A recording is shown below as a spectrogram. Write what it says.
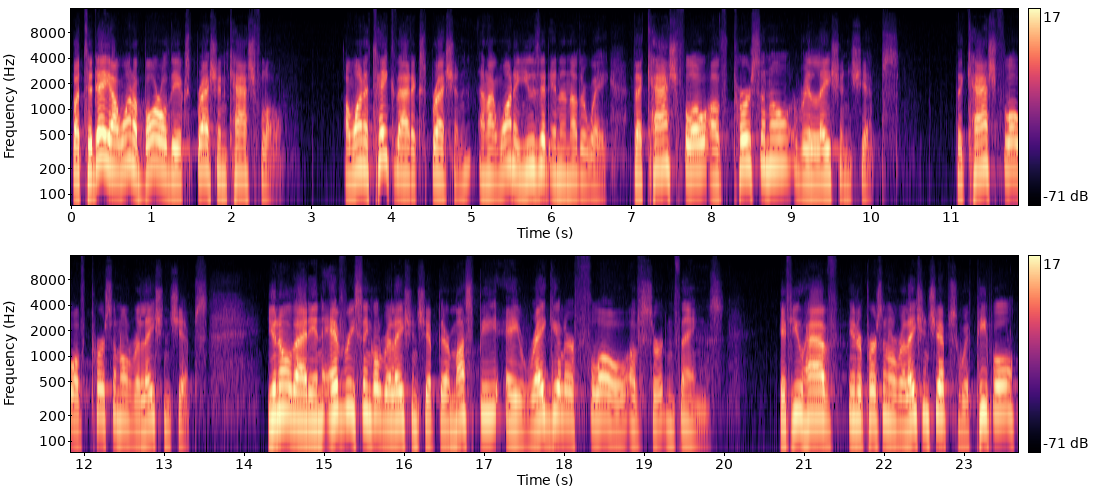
But today I want to borrow the expression cash flow. I want to take that expression and I want to use it in another way the cash flow of personal relationships. The cash flow of personal relationships. You know that in every single relationship, there must be a regular flow of certain things. If you have interpersonal relationships with people,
